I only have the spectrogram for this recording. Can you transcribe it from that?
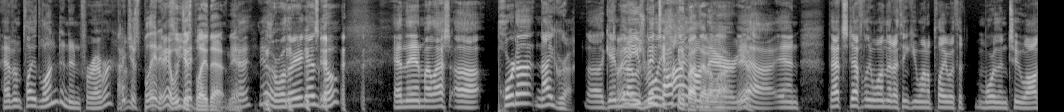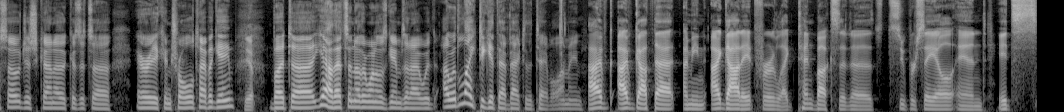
Haven't played London in forever. I just played it. yeah, It's we just played that. Yeah. Okay. Yeah. Well, there you guys go. and then my last, uh, Porta Nigra, a game Oh, that I was you've been really talking high about on that a lot, there. yeah. and that's definitely one that I think you want to play with more than two. Also, just kind of because it's a area control type of game. Yep. But uh, yeah, that's another one of those games that I would I would like to get that back to the table. I mean, I've I've got that. I mean, I got it for like ten bucks at a super sale, and it's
